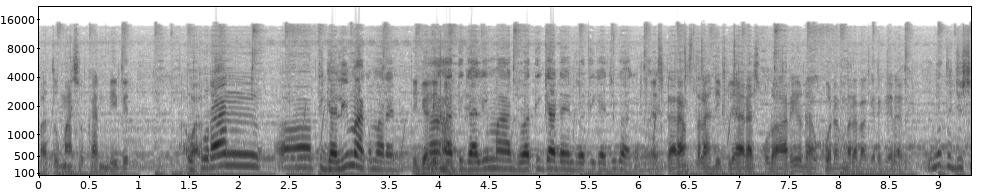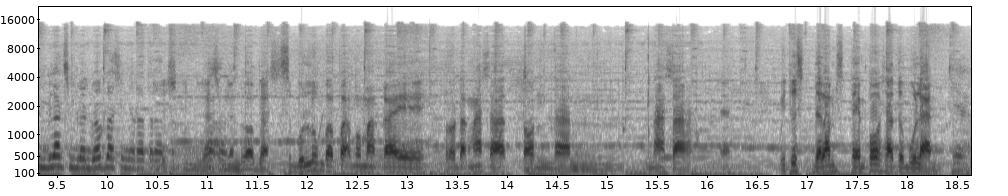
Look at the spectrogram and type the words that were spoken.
Waktu masukkan bibit awal. Ukuran eh, 35 kemarin. 35. Ah, 35, 23 dan 23 juga Nah, kemarin. sekarang setelah dipelihara 10 hari udah ukuran berapa kira-kira? Ini 79 912 ini rata-rata. 9, 9, 12. Sebelum Bapak memakai produk NASA, Ton dan NASA, ya, itu dalam tempo satu bulan. Iya.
